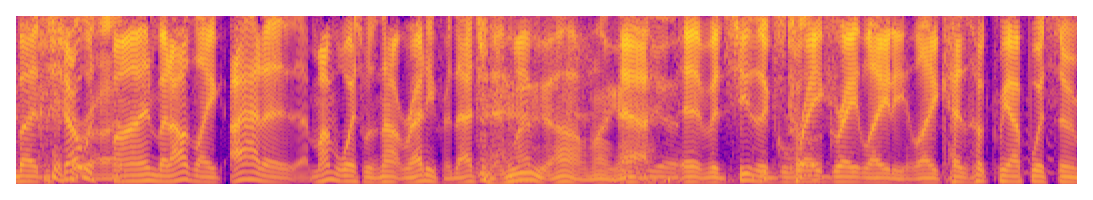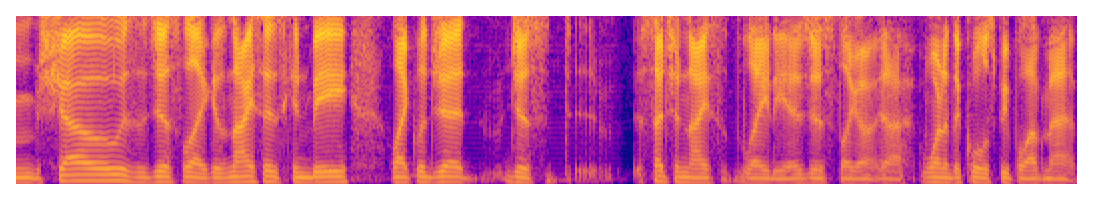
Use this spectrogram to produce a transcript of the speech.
But the show was Right. fun. But I was like, I had a my voice was not ready for that shit. My- Oh my god. yeah, Yeah. it- but she's a It's great, tough. great lady. Like, has hooked me up with some shows, just like as nice as can be. Like, legit, just uh, such a nice lady. Is just like a, yeah, one of the coolest people I've met.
